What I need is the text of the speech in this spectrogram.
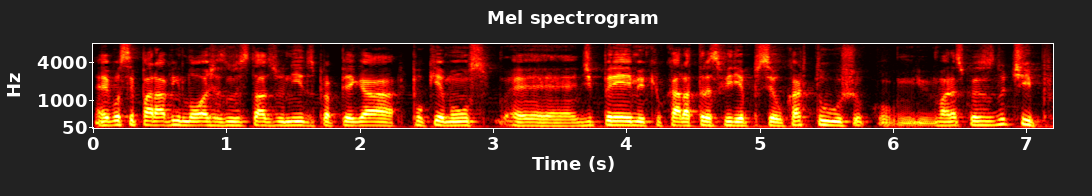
Aí você parava em lojas nos Estados Unidos pra pegar Pokémons é, de prêmio que o cara transferia pro seu cartucho com- várias coisas do tipo.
